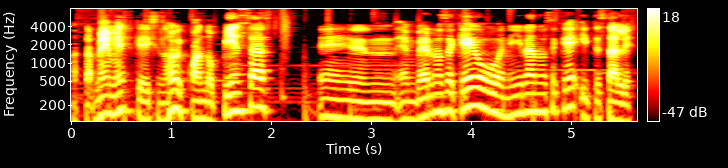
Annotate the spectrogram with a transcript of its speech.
hasta memes que dicen, no, cuando piensas en, en ver no sé qué o en ir a no sé qué y te sale.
